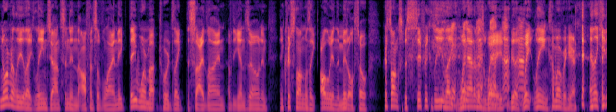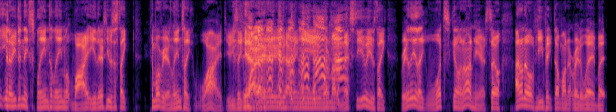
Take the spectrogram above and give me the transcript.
normally like Lane Johnson and the offensive line they they warm up towards like the sideline of the end zone and and Chris Long was like all the way in the middle. So Chris Long specifically like went out of his way to be like wait Lane come over here. And like he you know he didn't explain to Lane what why either. He was just like come over here. And Lane's like why dude? He's like Yeah. why are you having me warm up next to you? He was like really? Like what's going on here? So I don't know if he picked up on it right away but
